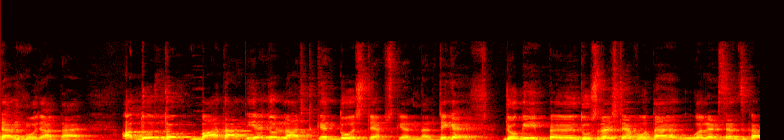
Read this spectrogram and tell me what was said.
डन हो जाता है। अब दोस्तों, बात आती है जो लास्ट के दो स्टेप्स के अंदर, ठीक है? जो कि दूसरा स्टेप होता है गूगल एडसेंस का,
